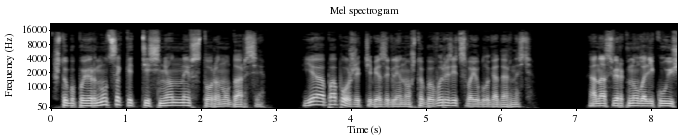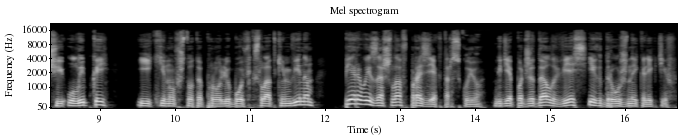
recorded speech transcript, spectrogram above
чтобы повернуться к оттесненной в сторону Дарси. «Я попозже к тебе загляну, чтобы выразить свою благодарность». Она сверкнула ликующей улыбкой и, кинув что-то про любовь к сладким винам, первой зашла в прозекторскую, где поджидал весь их дружный коллектив.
